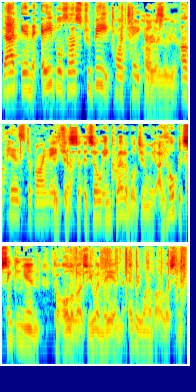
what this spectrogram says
that enables us to be partakers Hallelujah. of his divine It- nature. It's, it's so incredible, Jimmy. I hope it's sinking in to all of us, you and me, and every one of our listeners.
